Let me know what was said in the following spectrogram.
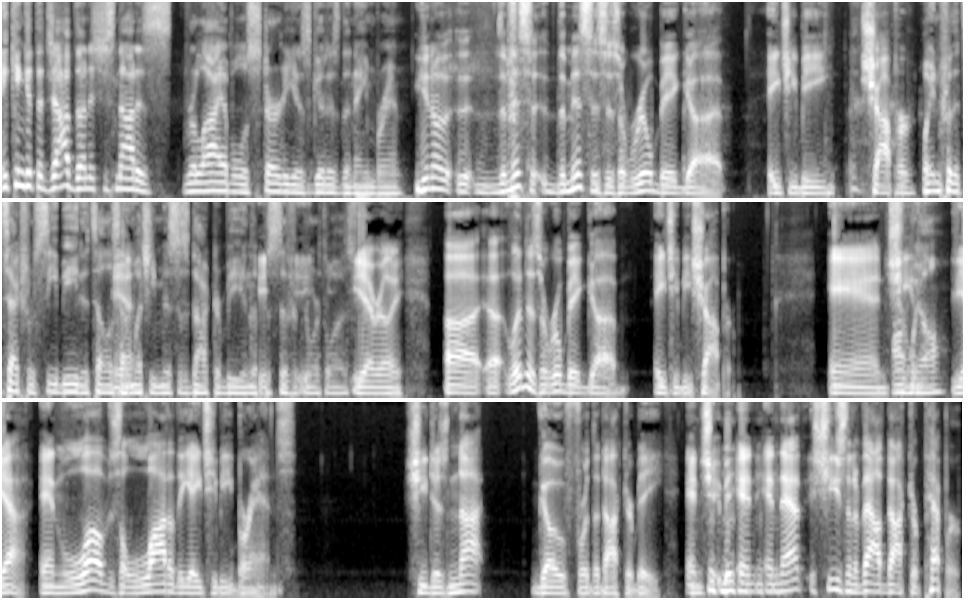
it can get the job done. It's just not as reliable, as sturdy, as good as the name brand. You know, the, the miss the missus is a real big uh, HEB shopper. Waiting for the text from CB to tell us Yeah. how much he misses Dr B in the Pacific Northwest. Yeah, really. Uh, uh, Linda's a real big uh, HEB shopper, and she Aren't we all? yeah, and loves a lot of the HEB brands. She does not go for the Dr. B, and she and and that she's an avowed Dr. Pepper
